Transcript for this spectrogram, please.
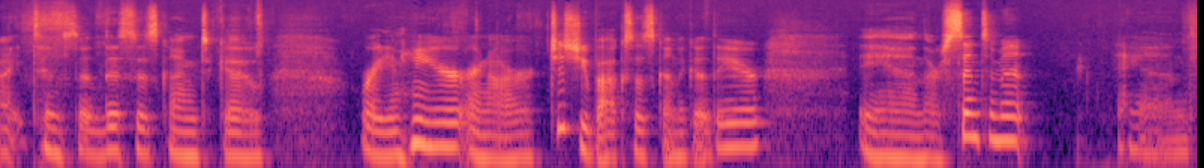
Right, and so this is going to go right in here, and our tissue box is going to go there, and our sentiment, and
